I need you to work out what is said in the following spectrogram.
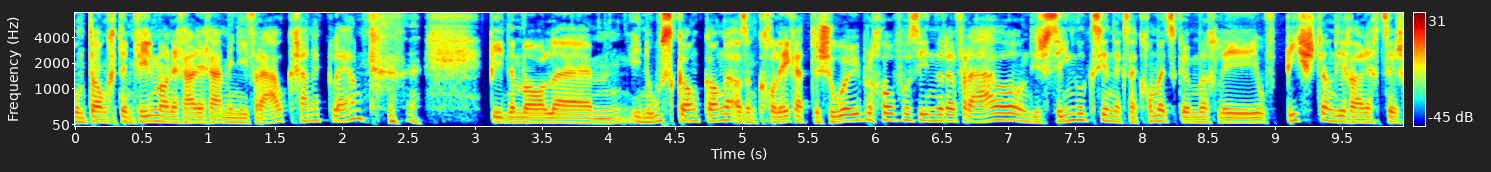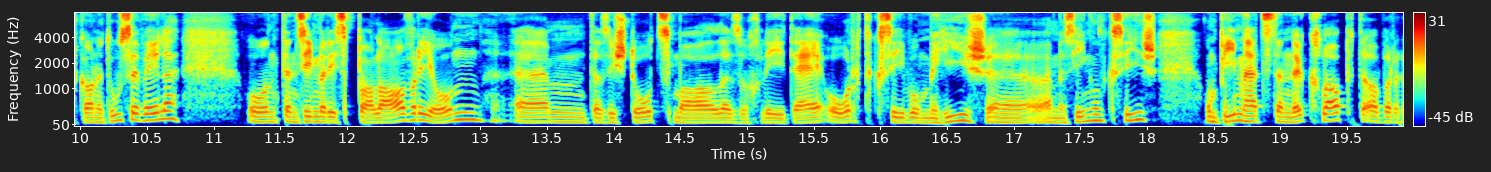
Und dank dem Film habe ich eigentlich auch meine Frau kennengelernt. bin einmal ähm, in den Ausgang gegangen. Also ein Kollege hat den Schuh bekommen von seiner Frau und ist Single gewesen. und hat gesagt, komm, jetzt gehen wir ein bisschen auf die Piste. Und ich eigentlich zuerst gar nicht auswählen. Und dann sind wir ins Palavrion. Ähm, das ist dort mal so ein bisschen der Ort gewesen, wo man ist, äh, wenn man Single war. Und bei ihm hat es dann nicht geklappt, aber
